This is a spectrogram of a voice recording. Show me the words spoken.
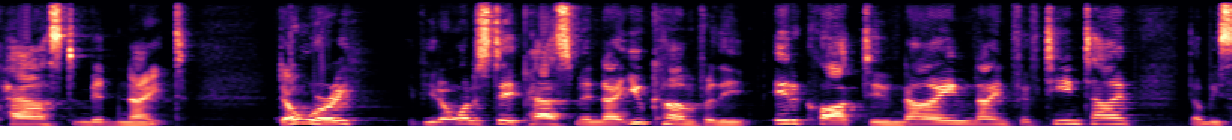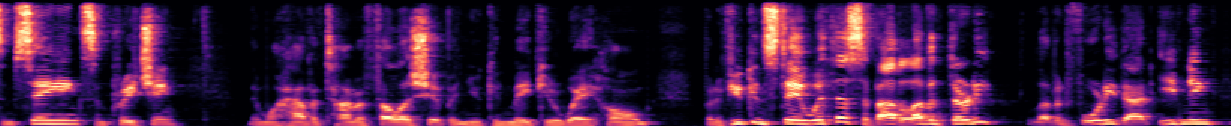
past midnight. Don't worry, if you don't want to stay past midnight, you come for the 8 o'clock to 9, 9.15 time. There'll be some singing, some preaching. Then we'll have a time of fellowship and you can make your way home. But if you can stay with us about 11.30, 11.40 that evening,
